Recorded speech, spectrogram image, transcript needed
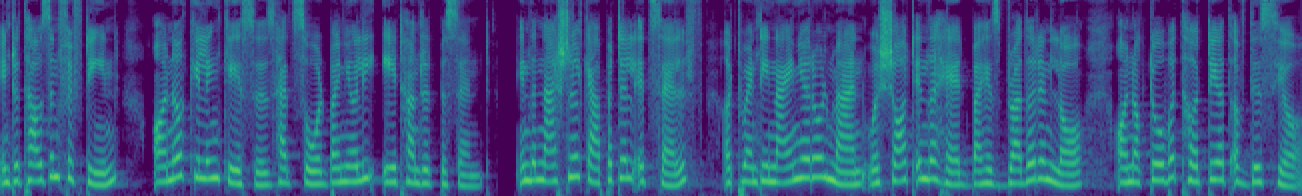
In 2015, honor killing cases had soared by nearly 800%. In the national capital itself, a 29 year old man was shot in the head by his brother in law on October 30th of this year,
